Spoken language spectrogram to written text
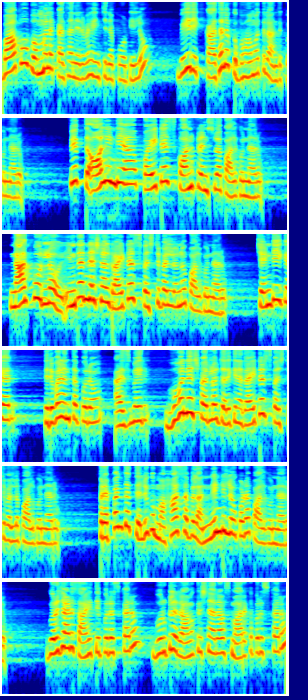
బాపు బొమ్మల కథ నిర్వహించిన పోటీలో వీరి కథలకు బహుమతులు అందుకున్నారు. ఫిఫ్త్ ఆల్ ఇండియా పొయిటర్స్ కాన్ఫరెన్స్లో పాల్గొన్నారు. నాగ్పూర్లో ఇంటర్నేషనల్ రైటర్స్ ఫెస్టివల్లోనూ పాల్గొన్నారు. చండీగఢ్ తిరువనంతపురం అజ్మీర్ భువనేశ్వర్లో జరిగిన రైటర్స్ ఫెస్టివల్లో పాల్గొన్నారు. ప్రపంచ తెలుగు మహాసభలన్నింటిలో కూడా పాల్గొన్నారు. గురజాడ సాహిత్య పురస్కారం బురుగుల రామకృష్ణారావు స్మారక పురస్కారం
